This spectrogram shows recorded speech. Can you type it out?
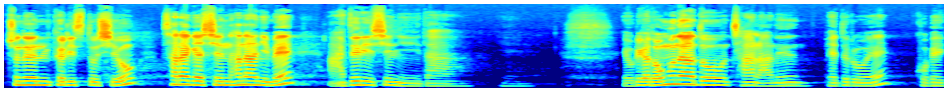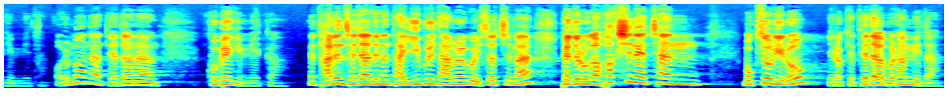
주는 그리스도시요 살아계신 하나님의 아들이시니이다. 예, 우리가 너무나도 잘 아는 베드로의 고백입니다. 얼마나 대단한 고백입니까? 다른 제자들은 다 입을 다물고 있었지만 베드로가 확신에 찬 목소리로 이렇게 대답을 합니다.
